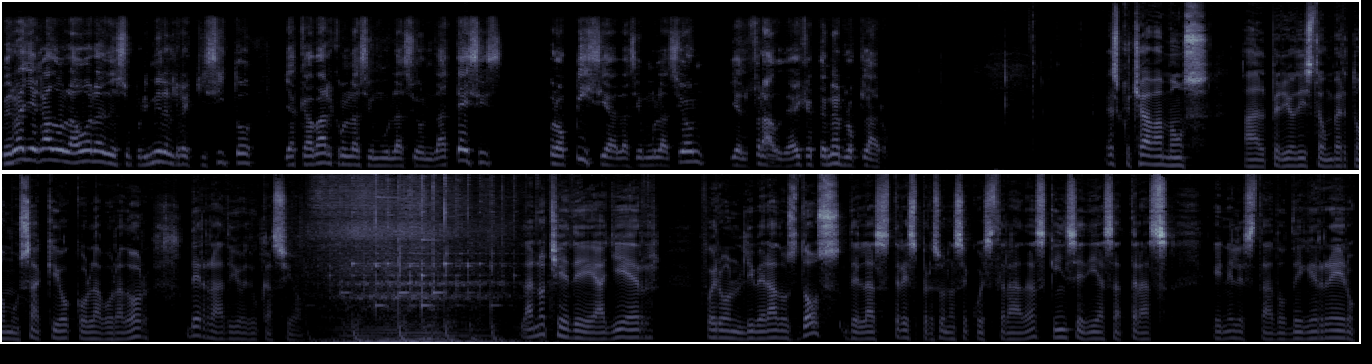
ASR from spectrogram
pero ha llegado la hora de suprimir el requisito y acabar con la simulación. La tesis propicia la simulación y el fraude, hay que tenerlo claro. Escuchábamos al periodista Humberto Musacchio, colaborador de Radio Educación. La noche de ayer fueron liberados dos de las tres personas secuestradas 15 días atrás en el estado de Guerrero.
